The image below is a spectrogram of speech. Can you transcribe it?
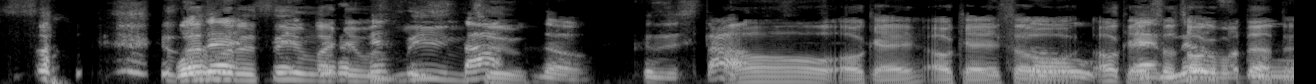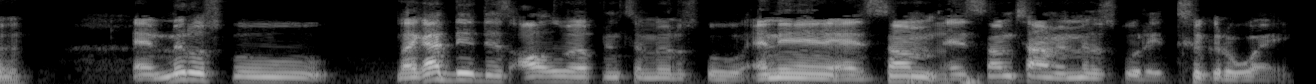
so, Well, that's that- what it seemed like it was leading stopped, to. though, because it stopped. Oh, okay, okay. So, So, okay, so talk about that then. At middle school, like I did this all the way up into middle school, and then at some Mhm. at some time in middle school they took it away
